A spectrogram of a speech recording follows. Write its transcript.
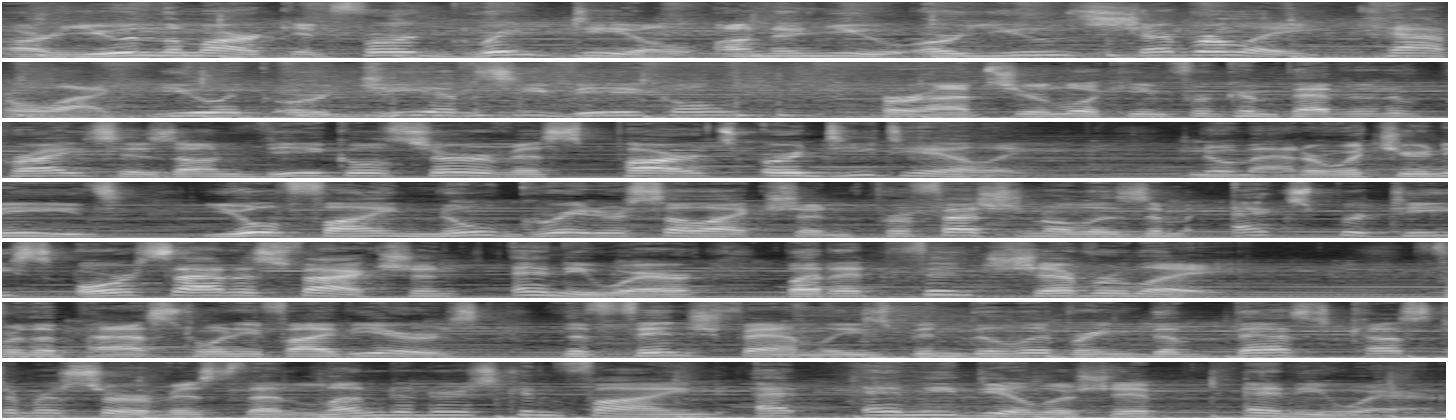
Are you in the market for a great deal on a new or used Chevrolet, Cadillac, Buick, or GMC vehicle? Perhaps you're looking for competitive prices on vehicle service, parts, or detailing. No matter what your needs, you'll find no greater selection, professionalism, expertise, or satisfaction anywhere but at Finch Chevrolet. For the past 25 years, the Finch family's been delivering the best customer service that Londoners can find at any dealership anywhere.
